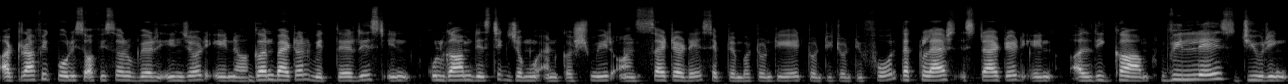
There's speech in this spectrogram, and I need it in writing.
a traffic police officer were injured in a gun battle with terrorists in Kulgam district, Jammu and Kashmir on Saturday, September 28, 2024. The clash started in Adigam village during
